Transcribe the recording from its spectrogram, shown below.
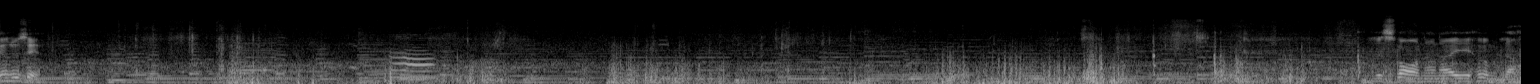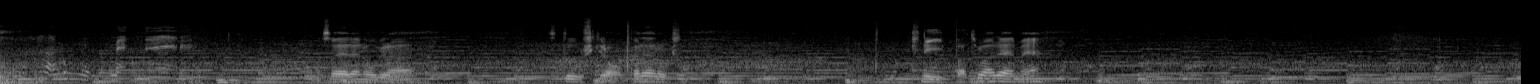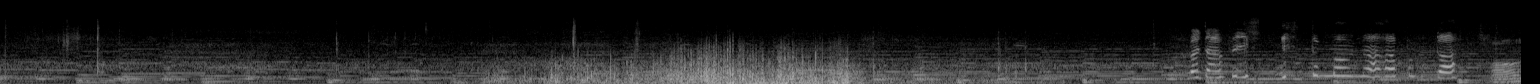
kan du se. Eller svanarna i Humla. Och så är det några storskrapar där också. Knipa tror jag det är med. That face is the moon that hapon ka. Oo.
